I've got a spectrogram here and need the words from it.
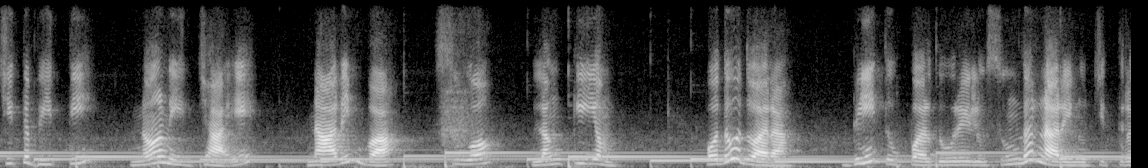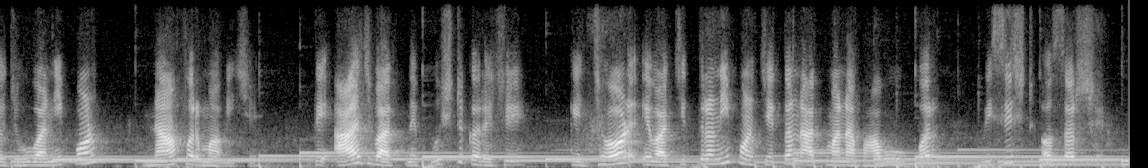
ચિત્તભીતિ ન નિજાએ નારીમ વા સુવ લંકિયમ. પદો દ્વારા ભીત ઉપર દોરેલું સુંદર નારીનું ચિત્ર જોવાની પણ ના ફરમાવી છે. તે આ જ વાતને પુષ્ટ કરે છે કે જળ એવા ચિત્રની પણ ચેતન આત્માના ભાવો ઉપર વિશિષ્ટ અસર છે.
